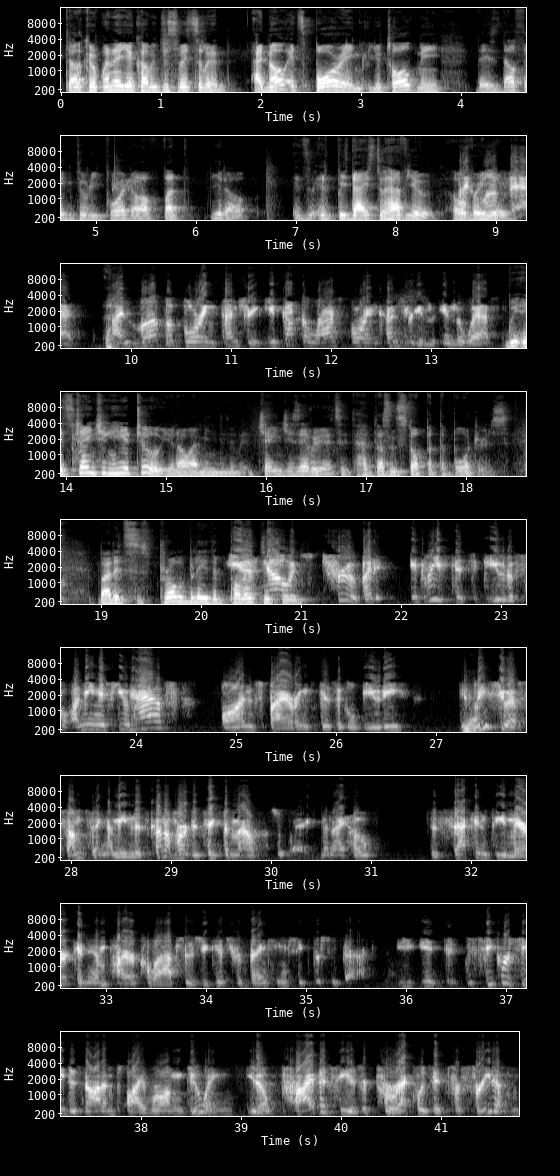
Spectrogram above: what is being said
Tucker, when are you coming to Switzerland? I know it's boring. You told me there's nothing to report of, but you know, it's, it'd be nice to have you over here. I love here. that. I love a boring country. You've got the last boring country in, in the West. We, it's changing here too. You know, I mean, it changes everywhere. It's, it doesn't stop at the borders, but it's probably the political. Yeah, no, it's true, but at least it's beautiful. I mean, if you have awe-inspiring physical beauty, at Yeah. least you have something. I mean, it's kind of hard to take the mountains away. And I hope the second the American empire collapses, you get your banking secrecy back. It, it, secrecy does not imply wrongdoing. You know, privacy is a prerequisite for freedom.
